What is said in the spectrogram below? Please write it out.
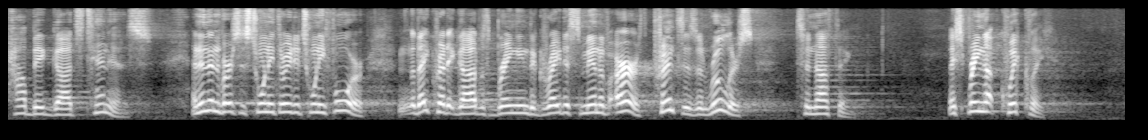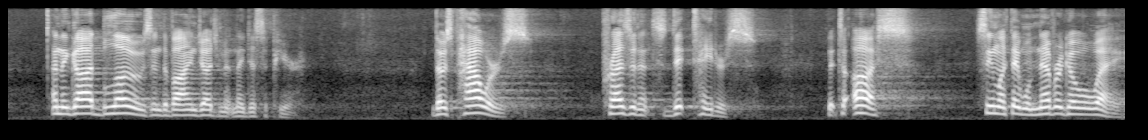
how big God's tent is. And then in verses 23 to 24, they credit God with bringing the greatest men of earth, princes and rulers, to nothing. They spring up quickly, and then God blows in divine judgment and they disappear. Those powers, presidents, dictators, that to us seem like they will never go away.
